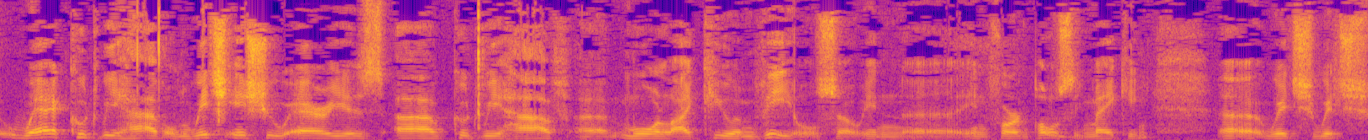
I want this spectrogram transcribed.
where could we have, on which issue areas could we have more like QMV also in, in foreign policy making, which, which,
